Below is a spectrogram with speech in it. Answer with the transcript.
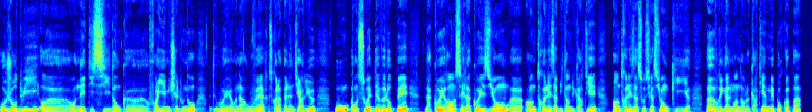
Aujourd'hui, euh, on est ici donc euh, au foyer Michel Louno, où on a ouvert ce qu'on appelle un tiers-lieu, où on souhaite développer la cohérence et la cohésion euh, entre les habitants du quartier, entre les associations qui œuvrent également dans le quartier, mais pourquoi pas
